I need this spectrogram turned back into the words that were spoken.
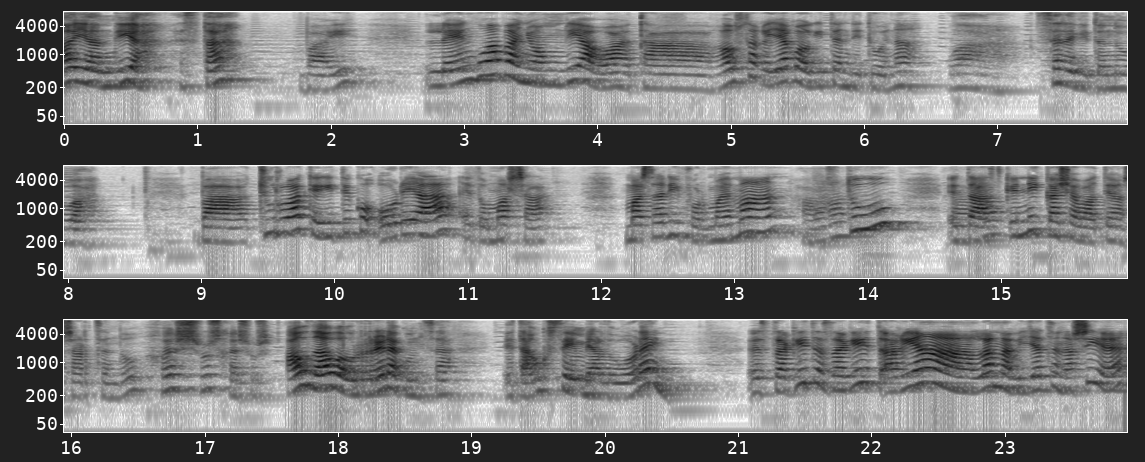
Bai handia, ezta? Bai, lehengoa baino handiagoa eta gauza gehiago egiten dituena. Ua, zer egiten du ba? Ba, txurroak egiteko orea edo masa. Masari forma eman, moztu, eta azkenik kaxa batean sartzen du. Jesus, Jesus, hau da aurrerakuntza. Eta guk zein behar du orain? Ez dakit, ez dakit, agian lana bilatzen hasi, eh?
